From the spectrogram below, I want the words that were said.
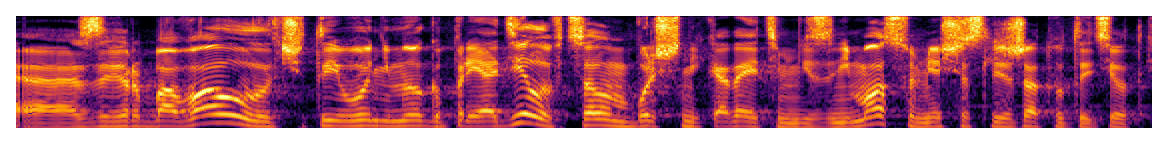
э, завербовал, что-то его немного приодел, и в целом больше никогда этим не занимался. У меня сейчас лежат вот эти вот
